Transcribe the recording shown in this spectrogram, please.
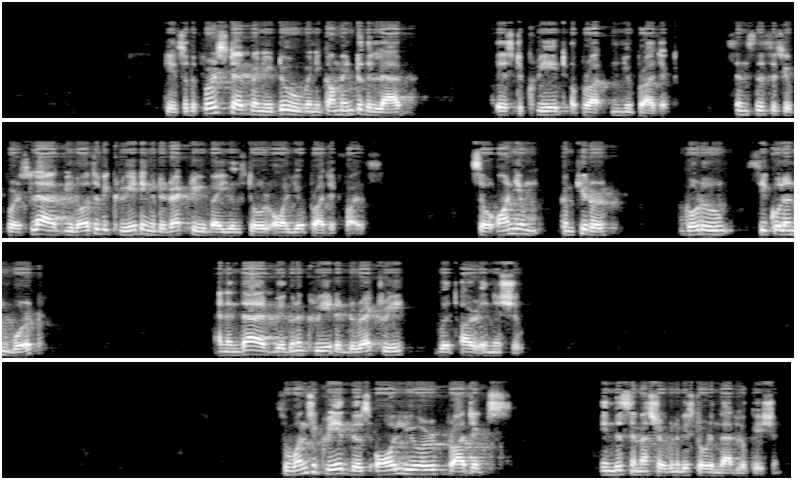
Okay, so the first step when you do, when you come into the lab, is to create a pro new project. Since this is your first lab, you'll also be creating a directory where you'll store all your project files. So on your computer, go to C colon work. And in that, we're going to create a directory with our initial. So once you create this, all your projects in this semester are going to be stored in that location.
